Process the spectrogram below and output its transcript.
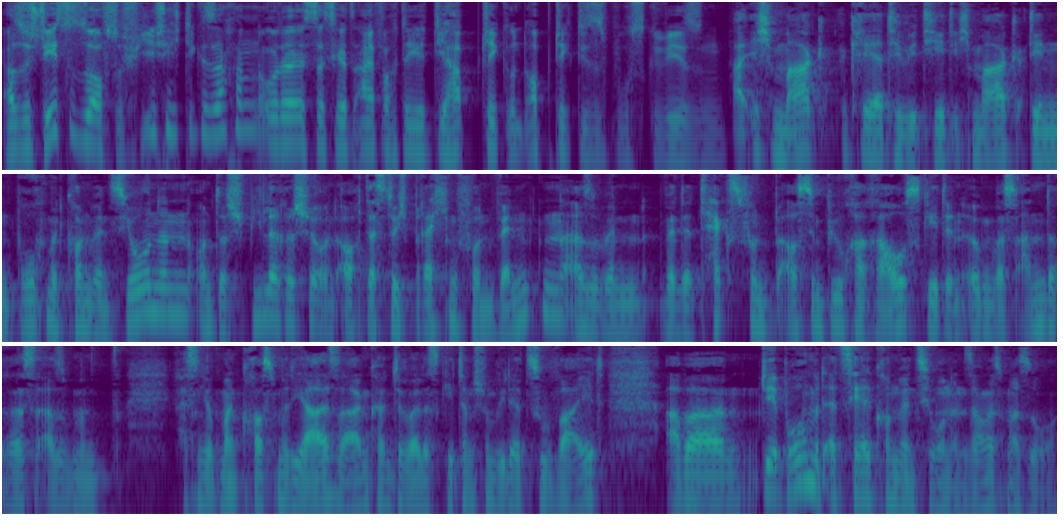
Also stehst du so auf so vielschichtige Sachen oder ist das jetzt einfach die, die Haptik und Optik dieses Buchs gewesen? Ah, ich mag Kreativität, ich mag den Bruch mit Konventionen und das Spielerische und auch das Durchbrechen von Wänden. Also wenn, wenn der Text von, aus dem Buch herausgeht in irgendwas anderes, also man, ich weiß nicht, ob man crossmedial sagen könnte, weil das geht dann schon wieder zu weit. Aber der Bruch mit Erzählkonventionen, sagen wir es mal so,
